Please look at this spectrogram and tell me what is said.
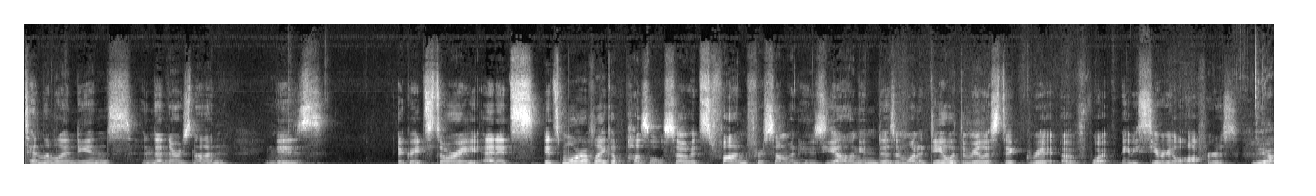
Ten Little Indians, and then there's none, Mm-hmm. is a great story, and it's it's more of like a puzzle. So it's fun for someone who's young and doesn't want to deal with the realistic grit of what maybe Serial offers Yeah.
